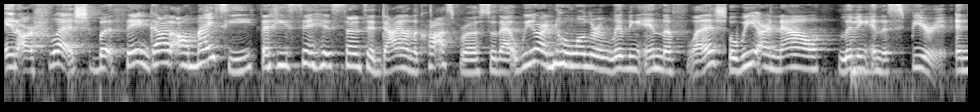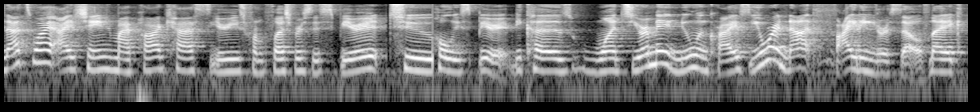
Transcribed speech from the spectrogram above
in our flesh. But thank God Almighty that He sent His Son to die on the cross for us so that we are no longer living in the flesh, but we are now living in the spirit. And that's why I changed my podcast series from flesh versus spirit to Holy Spirit because once you're made new in Christ, you are not fighting yourself. Like,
